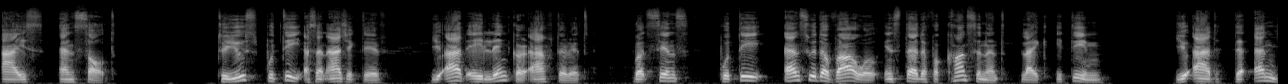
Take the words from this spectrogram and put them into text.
ice, and salt. To use puti as an adjective, you add a linker after it, but since puti ends with a vowel instead of a consonant like itim, you add the ng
